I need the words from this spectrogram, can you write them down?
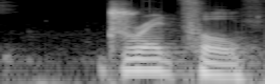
dreadful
